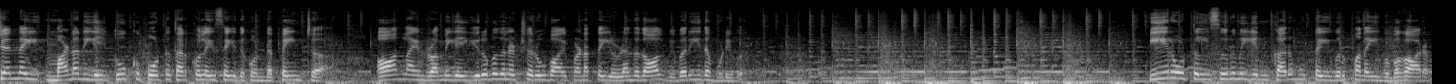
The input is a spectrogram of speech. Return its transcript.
சென்னை மணலியில் தூக்கு போட்டு தற்கொலை செய்து கொண்ட பெயிண்டர். ஆன்லைன் ரம்மியில் இருபது லட்சம் ரூபாய் பணத்தை இழந்ததால் விபரீத முடிவு. ஈரோட்டில் சிறுமியின் கருமுட்டை விற்பனை விவகாரம்.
